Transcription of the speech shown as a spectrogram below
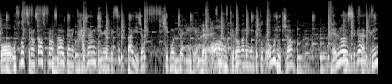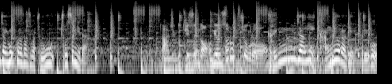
뭐 오소독스랑 사우스프랑 싸울 때는 가장 중요한 게 쓱박이죠. 기본적인 게. 네. 어, 들어가는 공격도 너무 좋죠. 밸런스가 굉장히 홍코너 선수가 좋, 좋습니다. 자, 지금도 뒷손 넣으면서 로프 쪽으로. 굉장히 강렬하게 그리고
